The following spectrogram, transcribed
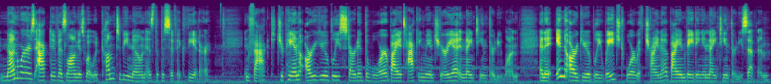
none were as active as long as what would come to be known as the Pacific Theater. In fact, Japan arguably started the war by attacking Manchuria in 1931, and it inarguably waged war with China by invading in 1937.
